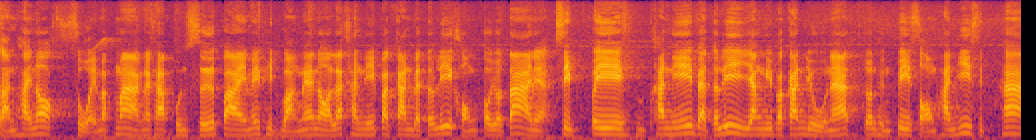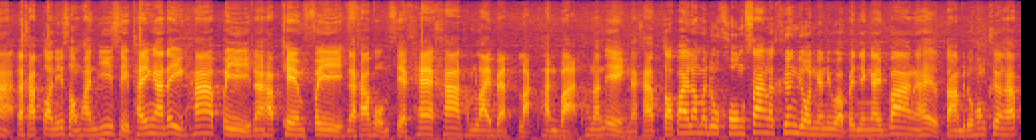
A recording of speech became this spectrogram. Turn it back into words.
สันภายนอกสวยมากๆนะครับ คุณซื้อไปไม่ผิดหวังแน่นอน และคันนี้ประกันแบตเตอรี่ของ t o y ยต้าเนี่ย10ปี คันนี้แบตเตอรี่ยังมีประกันอยู่นะ จนถึงปี 2025 นะครับ ตอนนี้ 2020 ใช้งานได้อีก 5 ปีนะครับ เคมฟรีนะครับผมเสียแค่ค่าทำลายแบตหลักพันบาทเท่านั้นเองนะครับ ต่อไปเรามาดูโครงสร้างและเครื่องยนต์กันดีกว่าเป็นยังไงบ้างนะฮะเดี๋ยวตามไปดูห้องเครื่องครับ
